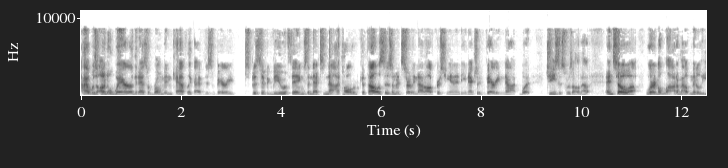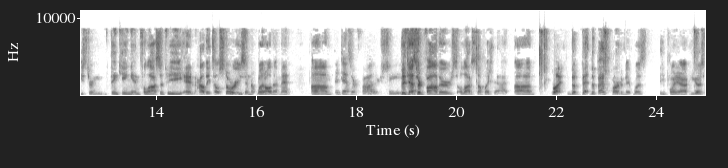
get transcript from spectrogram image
I was unaware that as a Roman Catholic, I have this very specific view of things, and that's not all of Catholicism. It's certainly not all of Christianity, and actually very not what Jesus was all about. And so, uh, learned a lot about Middle Eastern thinking and philosophy, and how they tell stories, and what all that meant. Um, the Desert Fathers, see. the Desert Fathers, a lot of stuff like that. Um, but the be- the best part of it was he pointed out. He goes,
